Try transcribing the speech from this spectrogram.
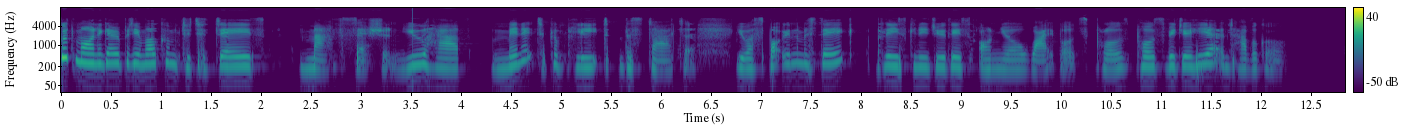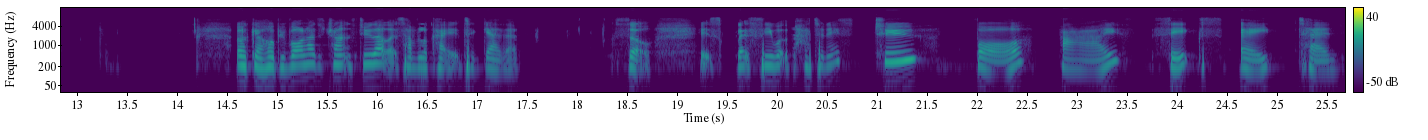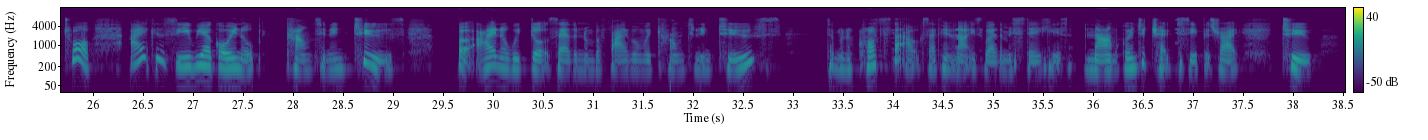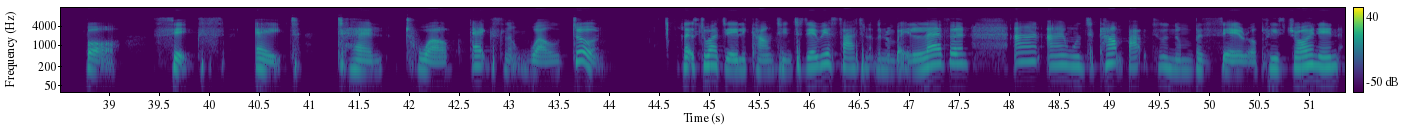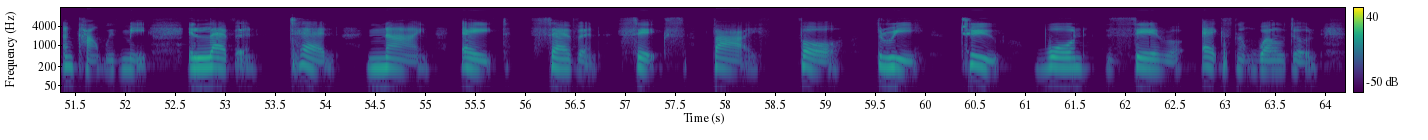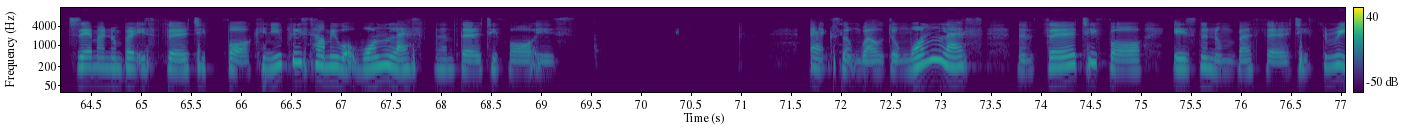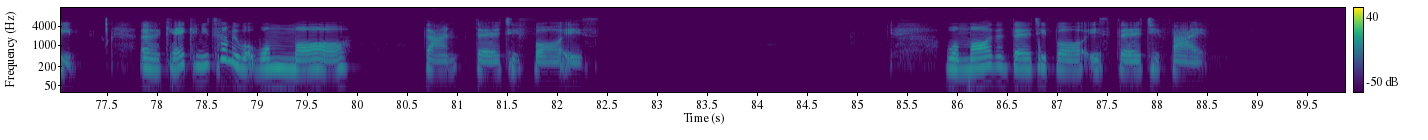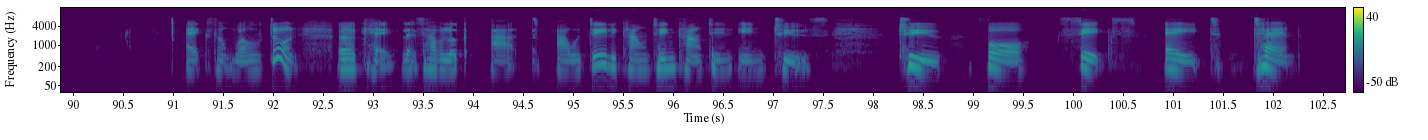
Good morning, everybody, and welcome to today's math session. You have a minute to complete the starter. You are spotting the mistake. Please, can you do this on your whiteboards? Pause, pause the video here and have a go. Okay, I hope you've all had a chance to do that. Let's have a look at it together. So, it's let's see what the pattern is. 2, 4, 5, 6, 8, 10, 12. I can see we are going up counting in twos. I know we don't say the number 5 when we're counting in twos. So I'm going to cross that out because I think that is where the mistake is. Now I'm going to check to see if it's right. 2, 4, 6, 8, 10, 12. Excellent. Well done. Let's do our daily counting. Today we are starting at the number 11 and I want to count back to the number 0. Please join in and count with me. 11, 10, 9, 8, 7, 6, 5, 4, three, two, one, zero. Excellent, well done. Today my number is 34. Can you please tell me what one less than 34 is? Excellent, well done. One less than 34 is the number 33. Okay, can you tell me what one more than 34 is? One more than 34 is 35. Excellent, well done. Okay, let's have a look at our daily counting, counting in twos. 2, 4, 6, 8, 10,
